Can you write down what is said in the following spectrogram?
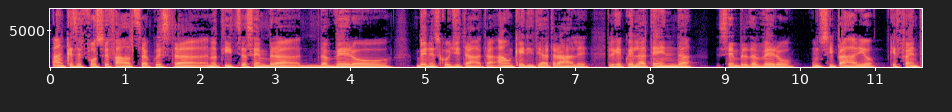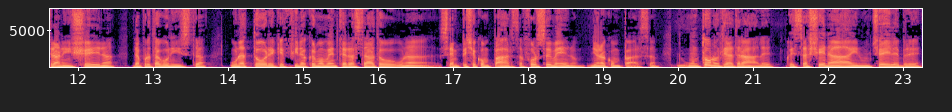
Anche se fosse falsa, questa notizia sembra davvero ben escogitata, ha un che di teatrale, perché quella tenda sembra davvero un sipario che fa entrare in scena da protagonista un attore che fino a quel momento era stato una semplice comparsa, forse meno di una comparsa. Un tono teatrale questa scena ha in un celebre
